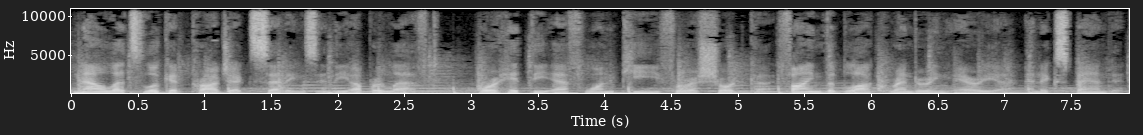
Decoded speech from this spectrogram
Now let's look at project settings in the upper left, or hit the F1 key for a shortcut. Find the block rendering area and expand it.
